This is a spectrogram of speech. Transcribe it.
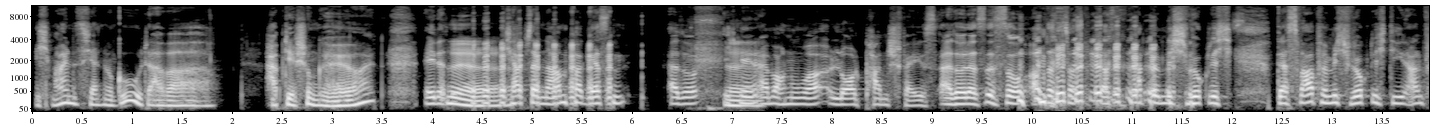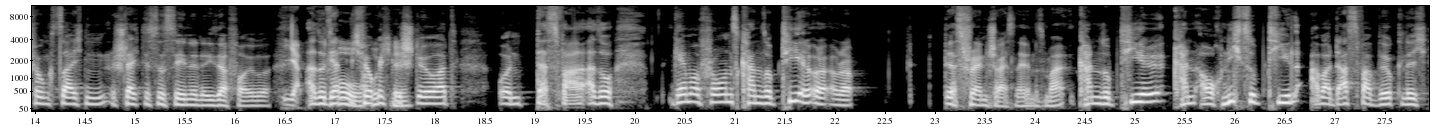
ich meine es ja nur gut, aber Habt ihr schon gehört? Ey, das, ja. ich habe seinen Namen vergessen. Also ich nenne ihn einfach nur Lord Punchface. Also das ist so, das, das, das, hat für mich wirklich, das war für mich wirklich die in Anführungszeichen schlechteste Szene dieser Folge. Ja. Also die hat oh, mich wirklich okay. gestört. Und das war, also Game of Thrones kann subtil oder, oder das Franchise nennen wir es mal, kann subtil, kann auch nicht subtil, aber das war wirklich,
